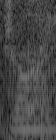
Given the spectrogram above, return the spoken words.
destroyed.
